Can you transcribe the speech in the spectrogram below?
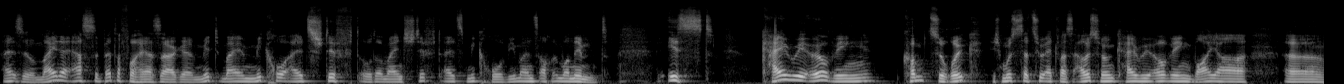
Also, meine erste Better-Vorhersage mit meinem Mikro als Stift oder mein Stift als Mikro, wie man es auch immer nimmt, ist Kyrie Irving kommt zurück. Ich muss dazu etwas ausholen. Kyrie Irving war ja, äh,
